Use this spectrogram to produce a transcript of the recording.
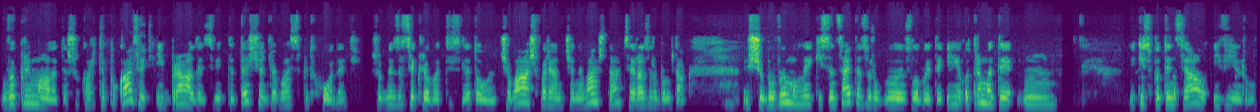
ви приймали те, що карти показують, і брали звідти те, що для вас підходить. Щоб не зациклюватись для того, чи ваш варіант, чи не ваш. Да? Цей раз зробимо так, щоб ви могли якісь інсайти е, зловити і отримати. Якийсь потенціал і віру.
